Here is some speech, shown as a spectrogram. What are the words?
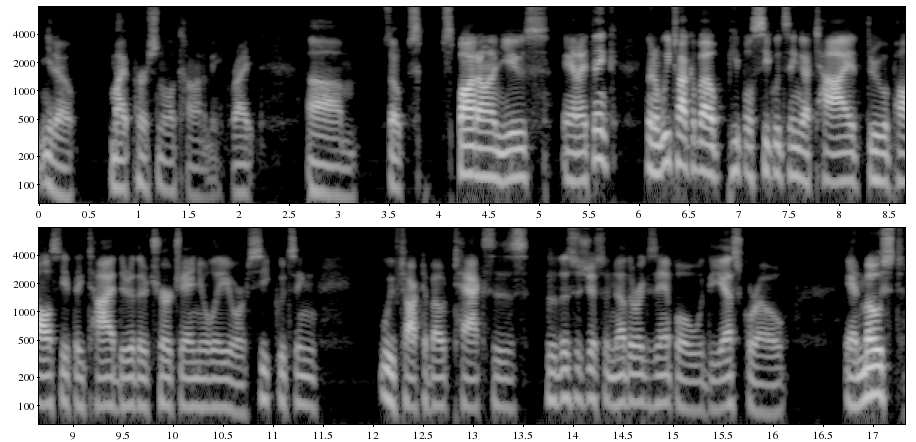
you know, my personal economy, right? Um, so spot on use. And I think when we talk about people sequencing a tithe through a policy, if they tithe to their church annually or sequencing, we've talked about taxes. So this is just another example with the escrow. And most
